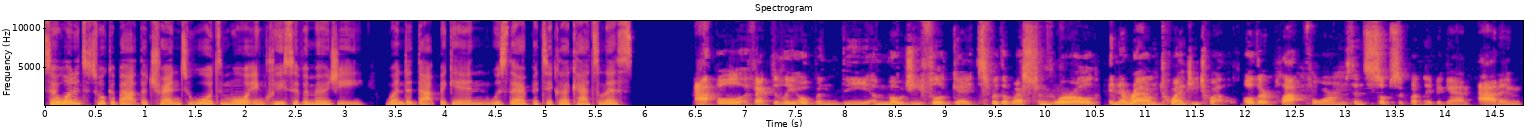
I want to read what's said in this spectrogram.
So I wanted to talk about the trend towards more inclusive emoji. When did that begin? Was there a particular catalyst? Apple effectively opened the emoji floodgates for the Western world in around 2012. Other platforms then subsequently began adding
